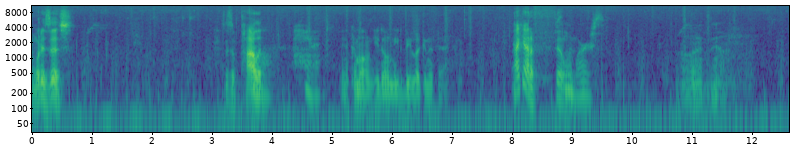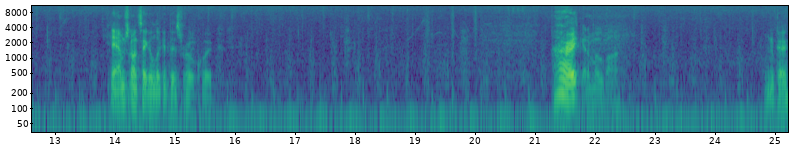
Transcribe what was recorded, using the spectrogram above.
What is this? This is a pilot. Oh, man, Yeah, come on. You don't need to be looking at that. I got a seen feeling. worse. All right, then. Yeah, I'm just gonna take a look at this real quick. All right. Gotta move on. Okay.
